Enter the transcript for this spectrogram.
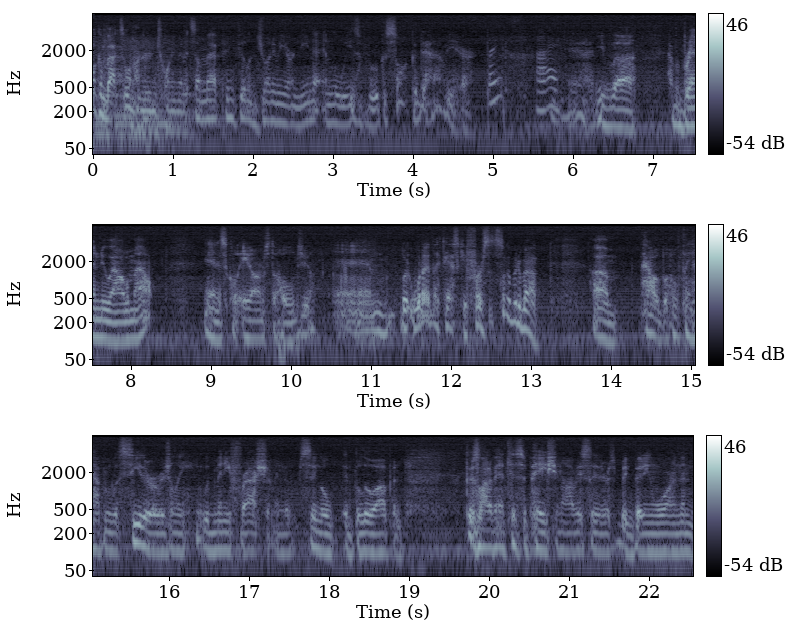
Welcome back to 120 Minutes. I'm Matt Pinfield, and joining me are Nina and Louise of Veruca Good to have you here. Thanks. Hi. Yeah, you uh, have a brand new album out, and it's called Eight Arms to Hold You. And but what I'd like to ask you first, let's talk a bit about um, how the whole thing happened with Seether originally, with Minty Fresh. I mean, the single, it blew up, and there's a lot of anticipation, obviously. There's a big bidding war, and then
